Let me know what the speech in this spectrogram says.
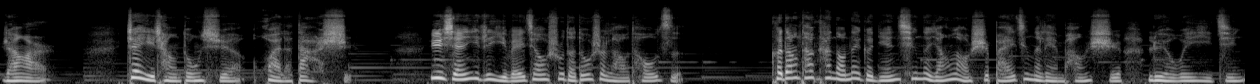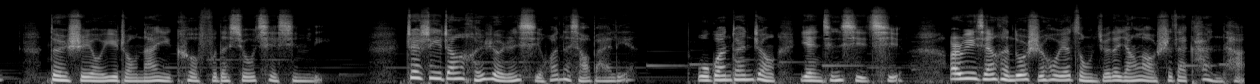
然而，这一场冬学坏了大事。玉贤一直以为教书的都是老头子。可当他看到那个年轻的杨老师白净的脸庞时，略微一惊，顿时有一种难以克服的羞怯心理。这是一张很惹人喜欢的小白脸，五官端正，眼睛细气，而玉贤很多时候也总觉得杨老师在看他。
